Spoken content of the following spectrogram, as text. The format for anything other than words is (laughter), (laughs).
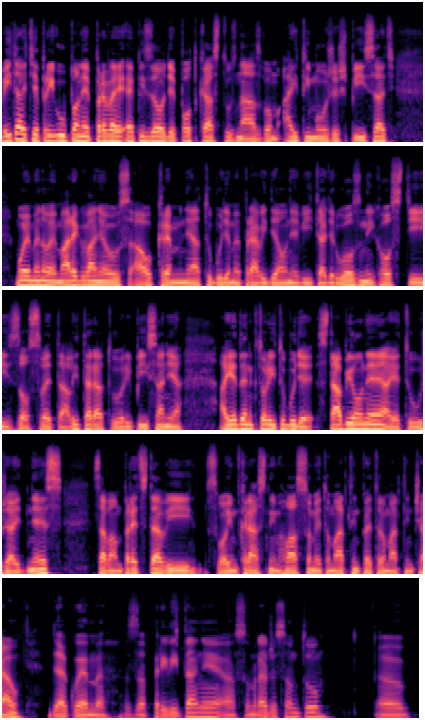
Vítajte pri úplne prvej epizóde podcastu s názvom Aj ty môžeš písať. Moje meno je Marek Vaňovs a okrem mňa tu budeme pravidelne vítať rôznych hostí zo sveta literatúry, písania a jeden, ktorý tu bude stabilne a je tu už aj dnes, sa vám predstaví svojim krásnym hlasom. Je to Martin Petro. Martin, čau. Ďakujem za privítanie a som rád, že som tu.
